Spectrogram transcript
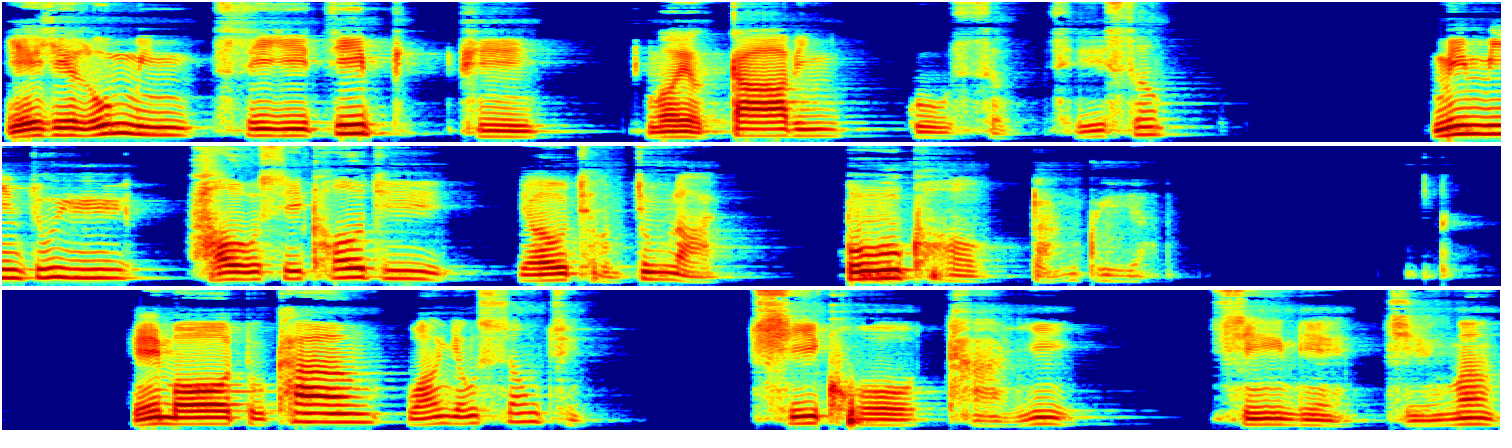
夜夜鹿鸣，是之片，我有嘉宾故事此生。冥冥之雨，后世可知，有从中来，不可感归呀。夜幕独看万有生情，岂可叹意？心念久安。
